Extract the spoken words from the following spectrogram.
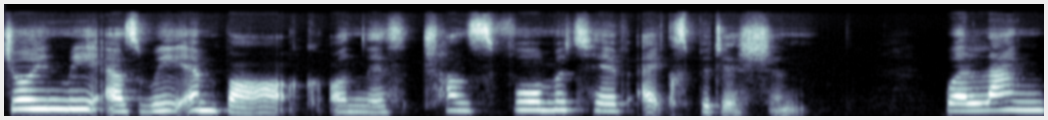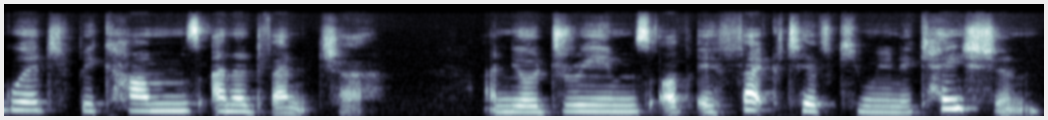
Join me as we embark on this transformative expedition, where language becomes an adventure and your dreams of effective communication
